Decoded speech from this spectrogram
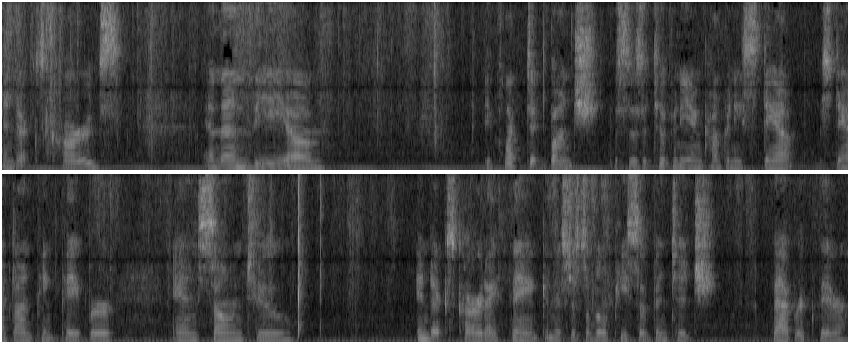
index cards. And then the um, eclectic bunch. This is a Tiffany and Company stamp, stamped on pink paper and sewn to index card, I think. And there's just a little piece of vintage fabric there.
